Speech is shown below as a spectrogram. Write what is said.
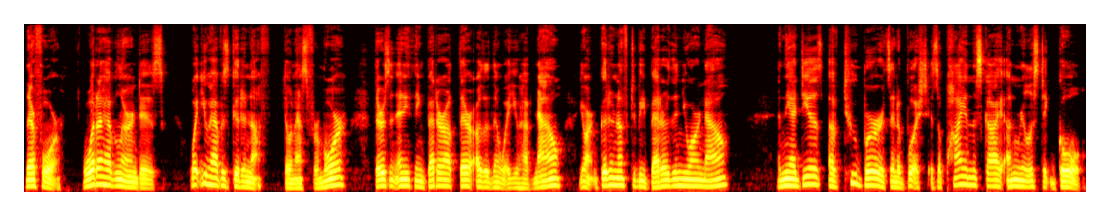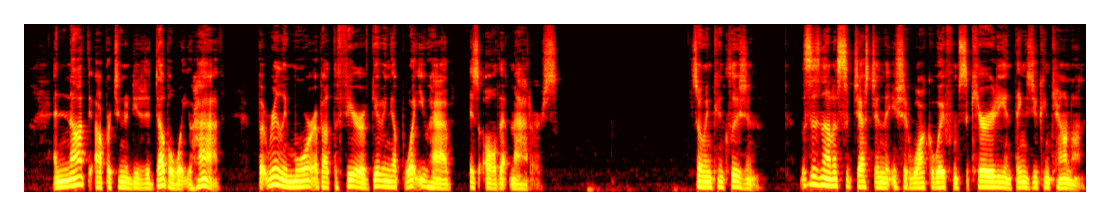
Therefore, what I have learned is what you have is good enough. Don't ask for more. There isn't anything better out there other than what you have now. You aren't good enough to be better than you are now. And the idea of two birds in a bush is a pie in the sky, unrealistic goal, and not the opportunity to double what you have, but really more about the fear of giving up what you have is all that matters. So, in conclusion, this is not a suggestion that you should walk away from security and things you can count on.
